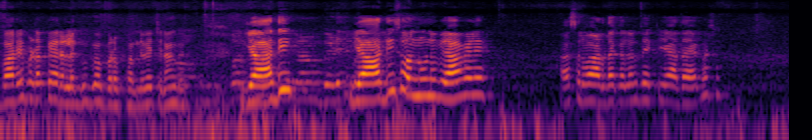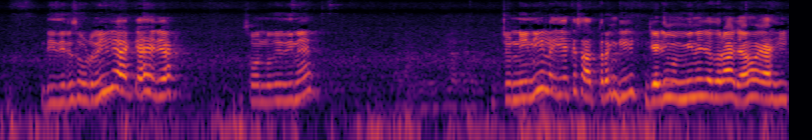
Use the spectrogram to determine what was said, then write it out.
ਬਾਰੇ ਬੜਾ ਪਿਆਰਾ ਲੱਗੂਗਾ ਬਰਫਾਂ ਦੇ ਵਿੱਚ ਰੰਗ। ਯਾਦ ਹੀ ਯਾਦ ਹੀ ਸੋਨੂ ਨੇ ਵਿਆਹ ਵੇਲੇ। ਆ ਸਲਵਾਰ ਦਾ ਕਲਰ ਦੇਖ ਕੇ ਯਾਦ ਆਇਆ ਕੁਛ? ਦੀਦੀ ਨੇ ਸੂਟ ਨਹੀਂ ਲਿਆ ਇਹ ਜਿਹਾ? ਸੋਨੂ ਦੀਦੀ ਨੇ? ਚੁੰਨੀ ਨਹੀਂ ਲਈ ਇੱਕ ਸੱਤ ਰੰਗੀ, ਜਿਹੜੀ ਮੰਮੀ ਨੇ ਜਦੋਂ ਰਾਜਾ ਹੋਇਆ ਸੀ।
